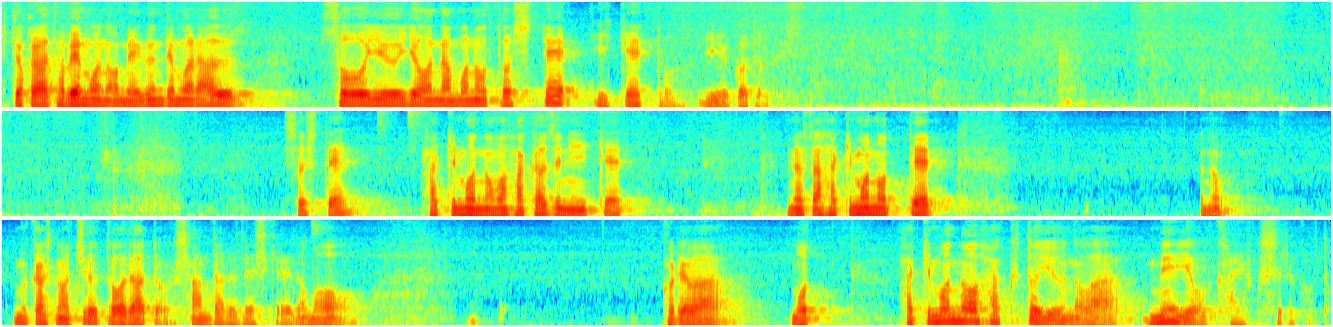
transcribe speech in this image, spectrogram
人から食べ物を恵んでもらうそういうようなものとしていけということです。そして履物も履かずに行け。皆さん履物ってあの昔の中東だとサンダルですけれどもこれはも履物を履くというのは名誉を回復すること。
